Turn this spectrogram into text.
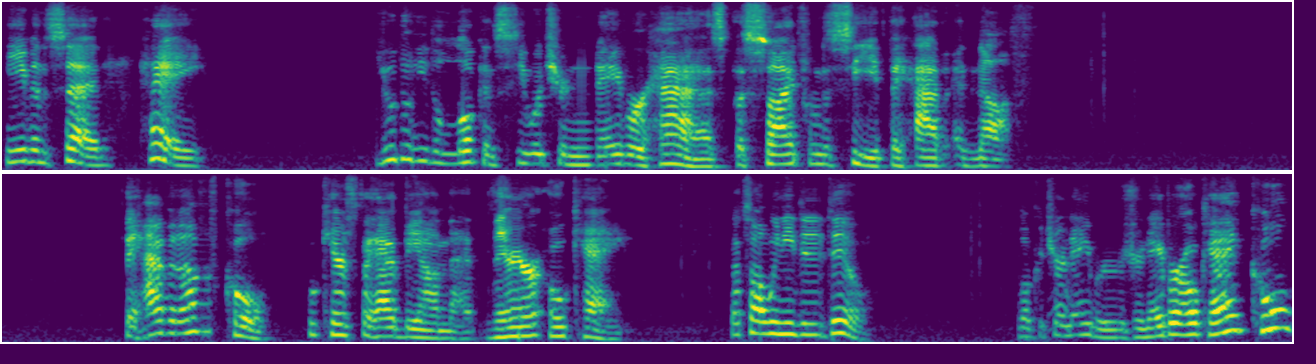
he even said, hey, you don't need to look and see what your neighbor has aside from to see if they have enough. If they have enough, cool. Who cares if they have beyond that? They're okay. That's all we need to do. Look at your neighbor. Is your neighbor okay? Cool.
